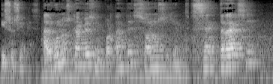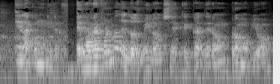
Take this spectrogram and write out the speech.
y sociales. Algunos cambios importantes son los siguientes. Centrarse en la comunidad. En la reforma del 2011 que Calderón promovió,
